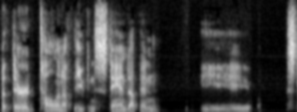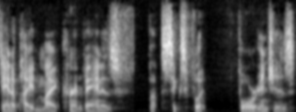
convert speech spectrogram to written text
But they're tall enough that you can stand up in. The stand up height in my current van is six foot four inches.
